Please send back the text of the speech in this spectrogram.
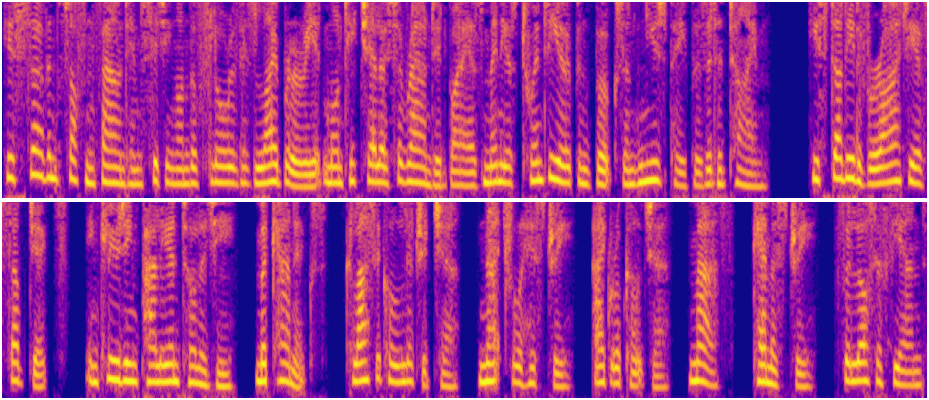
His servants often found him sitting on the floor of his library at Monticello surrounded by as many as 20 open books and newspapers at a time. He studied a variety of subjects, including paleontology, mechanics, classical literature, natural history, agriculture, math, chemistry, philosophy and,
